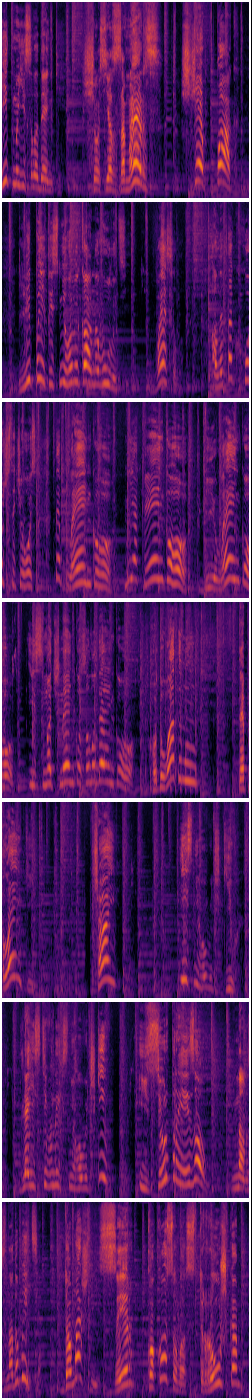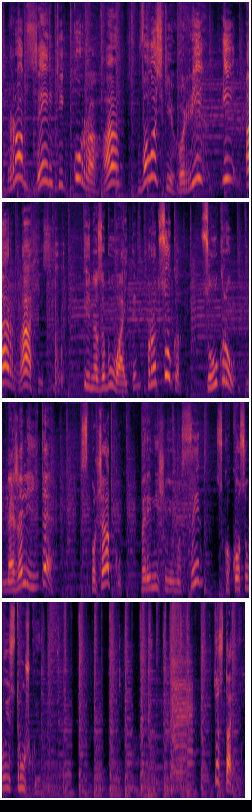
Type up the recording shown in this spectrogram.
Привіт, мої солоденькі! Щось я замерз. Ще пак ліпити сніговика на вулиці. Весело. Але так хочеться чогось тепленького, м'якенького, біленького і смачненько солоденького. Готуватиму тепленький чай і сніговичків. Для їстівних сніговичків із сюрпризом нам знадобиться домашній сир, кокосова стружка, родзинки, курага, волоський горіх і арахіс. І не забувайте про цукор. Цукру не жалійте. Спочатку перемішуємо сир з кокосовою стружкою. Достатньо.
